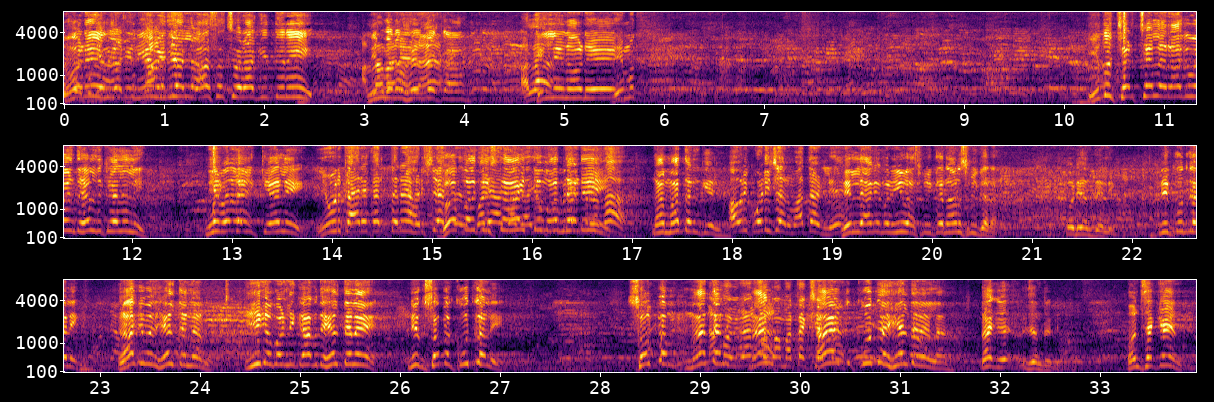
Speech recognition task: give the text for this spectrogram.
ನೋಡಿ ನೀವು ಇದೇ ಗೃಹ ಸಚಿವರಾಗಿದ್ದೀರಿ? ನಿಮ್ಮನ್ನು ಅಲ್ಲ ಇಲ್ಲಿ ನೋಡಿ. ಇದು ಚರ್ಚೆ ಎಲ್ಲ ಅಂತ ಹೇಳಿದ್ ಕೇಳಲಿ ನೀವೆಲ್ಲ ಇಲ್ಲಿ ಕೇಳಿ. ಇವ್ರ ಕಾರ್ಯಕರ್ತನೇ ಹರ್ಷ ಗೋಪಾಲ ಕೃಷ್ಣ ಆಯ್ತು ಮಾತಾಡಿ. ನಾ ಮಾತಾಡ್ ಕೇಳಿ. ಅವ್ರಿಗೆ ಕೊಡಿ ಸರ್ ಮಾತಾಡ್ಲಿ. ಇಲ್ಲಿ ಹಾಗೆ. ನೀವು ಸ್ಪೀಕರ್ ನಾನು ಸ್ಪೀಕರ ಕೊಡಿ ಅಂತ ಹೇಳಿ. ನೀವು ಕೂತ್ಕೊಳ್ಳಿ. ರಾಘವೇಂದ್ರ ಹೇಳ್ತೇನೆ ನಾನು. ಈಗ ಬರ್ಲಿಕ್ಕೆ ಆಗುದು ಹೇಳ್ತೇನೆ. ನೀವು ಸ್ವಲ್ಪ ಕೂತ್ಕೊಳ್ಳಿ. ಸ್ವಲ್ಪ ಮಾತಾಡಿ. ಕೂತ ಹೇಳ್ತೇನೆ ಅಲ್ಲ. ರಾಜ ಜನರಿಗೆ. ಒಂದ್ ಸೆಕೆಂಡ್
